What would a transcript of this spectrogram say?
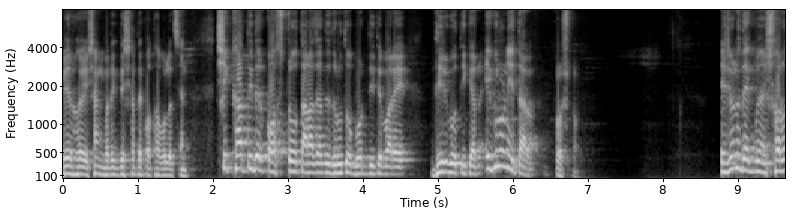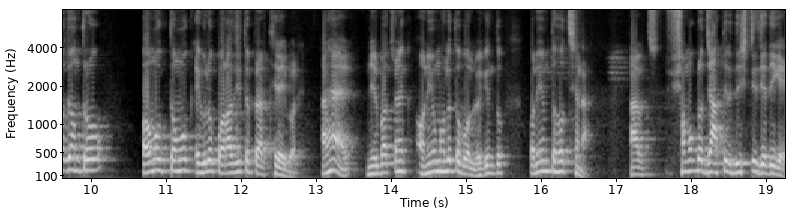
বের হয়ে সাংবাদিকদের সাথে কথা বলেছেন। শিক্ষার্থীদের কষ্ট, তারা যাতে দ্রুত ভোট দিতে পারে ধীর গতি কেন এগুলো নিয়ে তার প্রশ্ন। এই জন্য দেখবেন ষড়যন্ত্র, অমুক তমুক, এগুলো পরাজিত প্রার্থীরাই বলে। আর হ্যাঁ নির্বাচনে অনিয়ম হলে তো বলবে, কিন্তু অনিয়ম তো হচ্ছে না। আর সমগ্র জাতির দৃষ্টি যেদিকে,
